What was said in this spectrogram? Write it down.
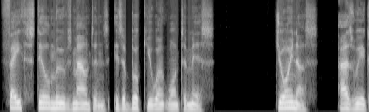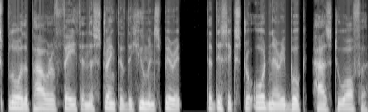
Faith Still Moves Mountains is a book you won't want to miss. Join us as we explore the power of faith and the strength of the human spirit that this extraordinary book has to offer.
